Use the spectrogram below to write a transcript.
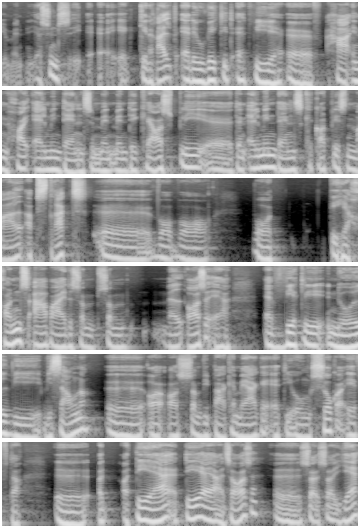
Jamen, jeg synes øh, øh, generelt er det jo vigtigt, at vi øh, har en høj almen dannelse, men, men det kan også blive, øh, den almen dannelse kan godt blive sådan meget abstrakt, øh, hvor, hvor, hvor det her håndens arbejde, som, som mad også er, er virkelig noget, vi, vi savner, øh, og, og som vi bare kan mærke, at de unge sukker efter. Øh, og og det, er, det er altså også, øh, så, så ja,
